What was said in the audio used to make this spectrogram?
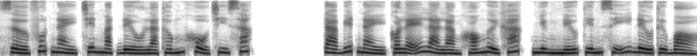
giờ phút này trên mặt đều là thống khổ chi sắc. Ta biết này có lẽ là làm khó người khác, nhưng nếu tiến sĩ đều từ bỏ,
